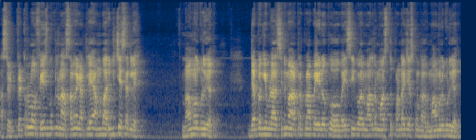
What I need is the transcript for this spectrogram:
అసలు ట్విట్టర్లో ఫేస్బుక్లో నా సమయానికి అట్లే అంబ అరిపించేశారులే. మామూలు గుడి కాదు. దెబ్బకి ఇప్పుడు ఆ సినిమా అటర్ ఫ్లాప్ అయ్యేలోపు వైసీపీ వాళ్ళు మాత్రం మస్తు పండగ చేసుకుంటారు మామూలు గుడి కాదు.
